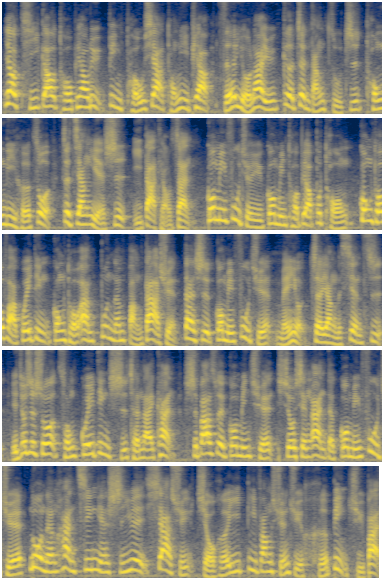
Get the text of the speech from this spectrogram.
要提高投票率并投下同意票，则有赖于各政党组织通力合作，这将也也是一大挑战。公民复决与公民投票不同，公投法规定公投案不能绑大选，但是公民复决没有这样的限制。也就是说，从规定时程来看，十八岁公民权修宪案的公民复决，若能和今年十一月下旬九合一地方选举合并举办，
